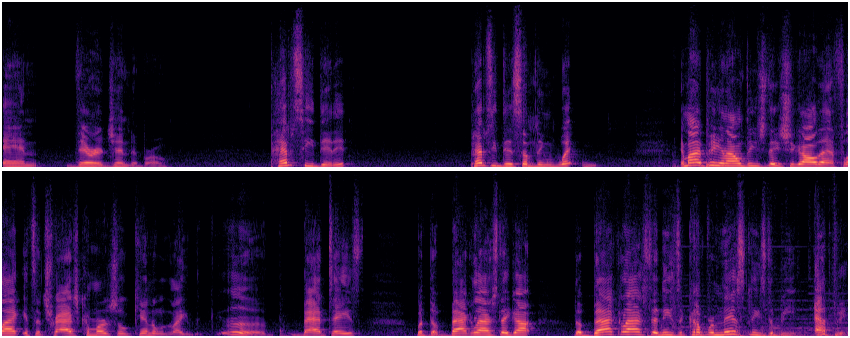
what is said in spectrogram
and their agenda, bro. Pepsi did it. Pepsi did something. What? In my opinion, I don't think they should get all that flack. It's a trash commercial. Kendall, like, ugh, bad taste. But the backlash they got, the backlash that needs to come from this needs to be epic.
